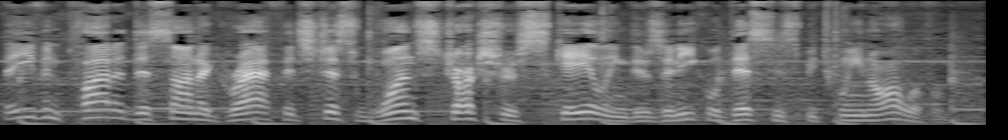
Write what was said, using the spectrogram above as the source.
They even plotted this on a graph, it's just one structure scaling, there's an equal distance between all of them.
